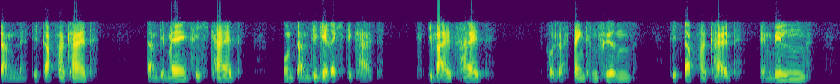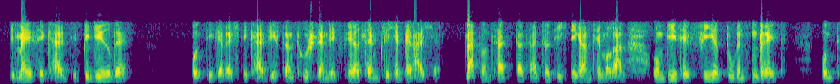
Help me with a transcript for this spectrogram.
dann die Tapferkeit, dann die Mäßigkeit, und dann die Gerechtigkeit. Die Weisheit soll das Denken führen, die Tapferkeit, den Willen, die Mäßigkeit, die Begierde und die Gerechtigkeit ist dann zuständig für sämtliche Bereiche. Platon sagt, dass also sich die ganze Moral um diese vier Tugenden dreht und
